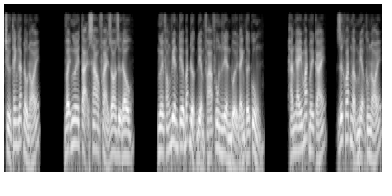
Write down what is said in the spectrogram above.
Trừ thanh lắc đầu nói. Vậy ngươi tại sao phải do dự đâu? Người phóng viên kia bắt được điểm phá phun liền đuổi đánh tới cùng. Hắn nháy mắt mấy cái, dứt khoát ngậm miệng không nói,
